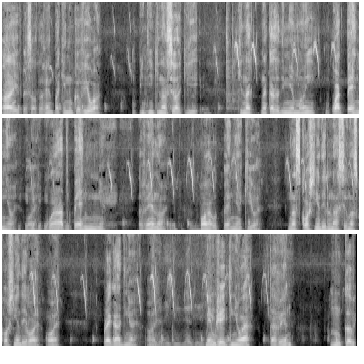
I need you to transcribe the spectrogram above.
Aí, pessoal, tá vendo? Pra quem nunca viu, ó. Um pintinho que nasceu aqui, aqui na, na casa de minha mãe, com quatro perninhas, ó. Olha, quatro perninhas. Tá vendo, ó? Olha, outra perninha aqui, ó. Nas costinhas dele, nasceu nas costinhas dele, olha. Olha. Pregadinho, ó. Olha. Mesmo jeitinho, olha. Tá vendo? Nunca vi.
